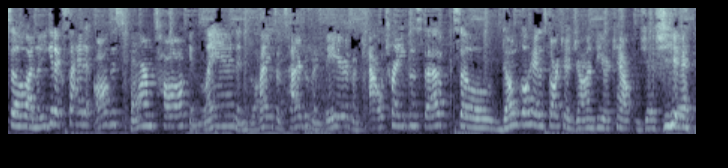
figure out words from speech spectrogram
So I know you get excited, all this farm talk and land and lions and tigers and bears and cow trains and stuff. So don't go ahead and start your John Deere account just yet.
